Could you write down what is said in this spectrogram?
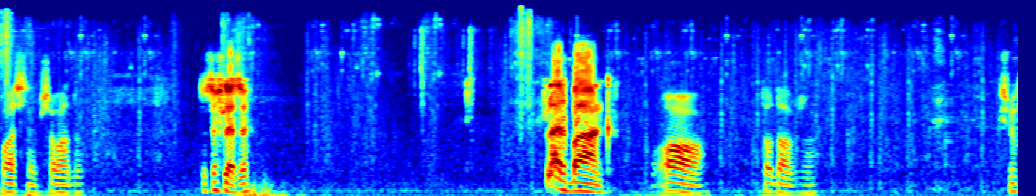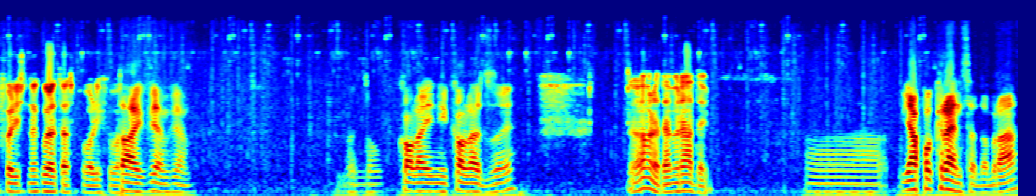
Właśnie, przeładuj. Tu coś leży. Flashbang! O, to dobrze. Musimy wchodzić na górę teraz powoli chyba. Tak, wiem, wiem. Będą kolejni koledzy. Dobra, damy radę. E, ja pokręcę, dobra?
